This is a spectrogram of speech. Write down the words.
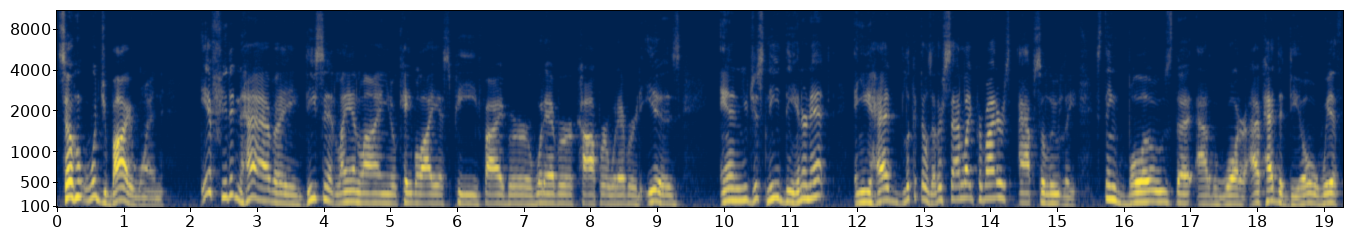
So would you buy one? if you didn't have a decent landline, you know, cable ISP, fiber, whatever, copper, whatever it is, and you just need the internet and you had look at those other satellite providers, absolutely. This thing blows the out of the water. I've had to deal with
